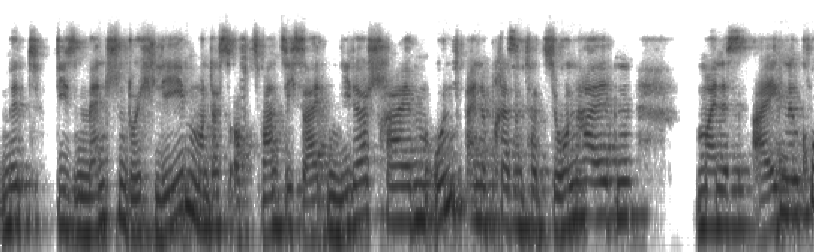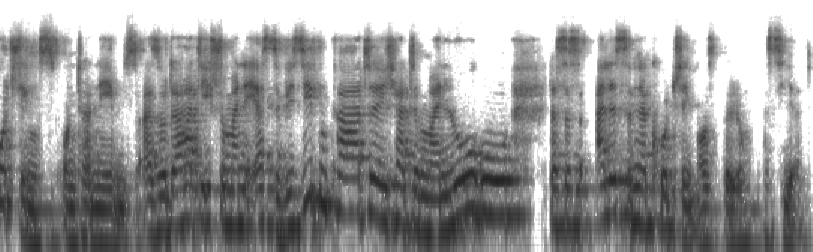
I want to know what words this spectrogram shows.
mit diesen Menschen durchleben und das auf 20 Seiten niederschreiben und eine Präsentation halten meines eigenen Coachingsunternehmens. Also da hatte ich schon meine erste Visitenkarte, ich hatte mein Logo. Das ist alles in der Coaching-Ausbildung passiert.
